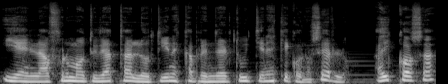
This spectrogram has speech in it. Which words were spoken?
Y en la forma autodidacta lo tienes que aprender tú y tienes que conocerlo. Hay cosas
